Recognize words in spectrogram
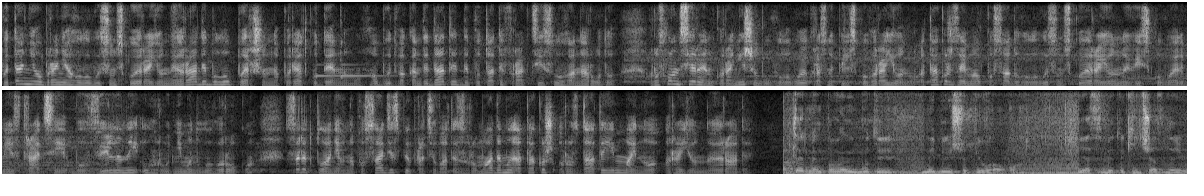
Питання обрання голови Сумської районної ради було першим на порядку денному. Обидва кандидати депутати фракції Слуга народу. Руслан Сіренко раніше був головою Краснопільського району, а також займав посаду голови Сумської районної військової адміністрації. Був звільнений у грудні минулого року. Серед планів на посаді співпрацювати з громадами, а також роздати їм майно районної ради. Термін повинен бути не більше півроку. Я собі такий час даю.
